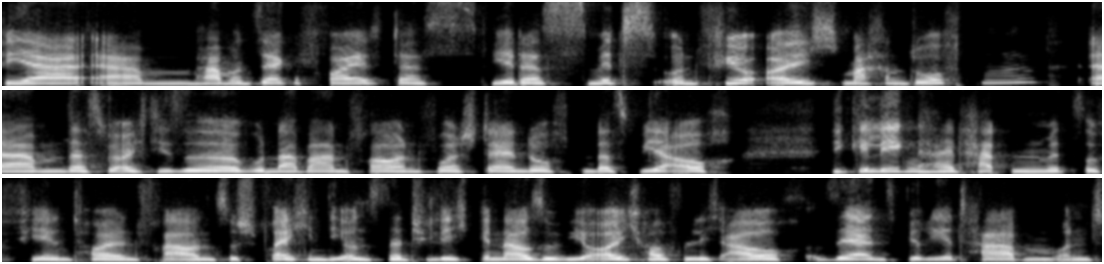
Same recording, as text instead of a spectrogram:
wir ähm, haben uns sehr gefreut, dass wir das mit und für euch machen durften, ähm, dass wir euch diese wunderbaren Frauen vorstellen durften, dass wir auch die Gelegenheit hatten, mit so vielen tollen Frauen zu sprechen, die uns natürlich genauso wie euch hoffentlich auch sehr inspiriert haben und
